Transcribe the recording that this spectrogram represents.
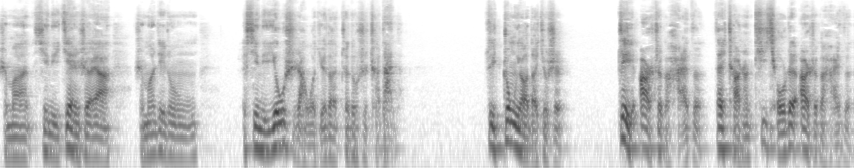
什么心理建设呀，什么这种心理优势啊，我觉得这都是扯淡的。最重要的就是这二十个孩子在场上踢球，这二十个孩子，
